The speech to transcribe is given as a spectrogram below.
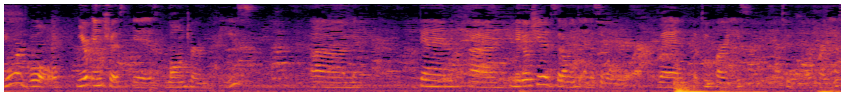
your goal, your interest is long-term peace, um, then uh, negotiated settlement to end the civil war when the two parties, two or more parties,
